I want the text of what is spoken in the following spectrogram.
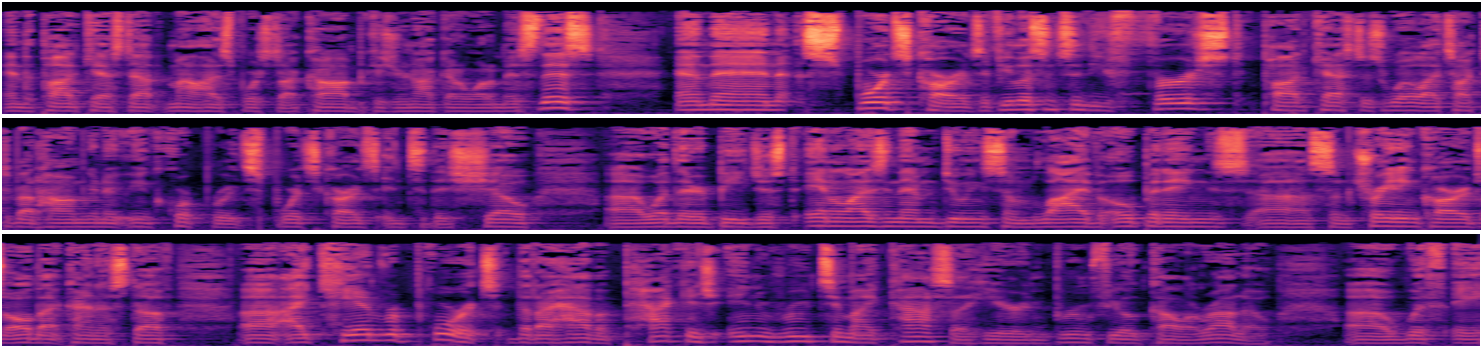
and the podcast at milehighsports.com because you're not going to want to miss this. And then sports cards. If you listen to the first podcast as well, I talked about how I'm going to incorporate sports cards into this show, uh, whether it be just analyzing them, doing some live openings, uh, some trading cards, all that kind of stuff. Uh, I can report that I have a package en route to my casa here in Broomfield, Colorado. Uh, with a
